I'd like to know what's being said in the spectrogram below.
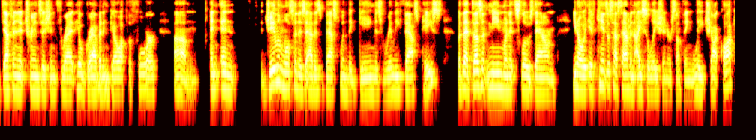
Definite transition threat. He'll grab it and go up the floor. Um, and and Jalen Wilson is at his best when the game is really fast paced, but that doesn't mean when it slows down. You know, if Kansas has to have an isolation or something late shot clock,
